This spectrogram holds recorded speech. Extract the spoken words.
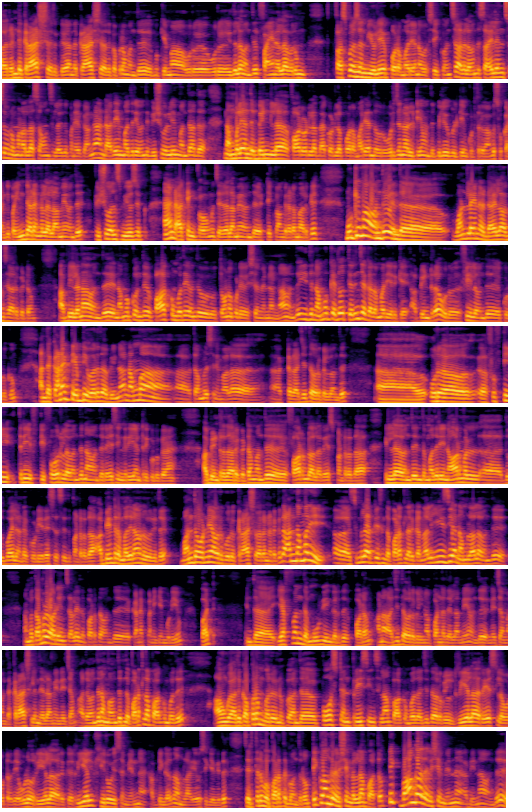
ரெண்டு கிராஷ் இருக்குது அந்த கிராஷ் அதுக்கப்புறம் வந்து முக்கியமாக ஒரு ஒரு இதில் வந்து ஃபைனலாக வெறும் ஃபஸ்ட் பர்சன் வியூலேயே போகிற மாதிரியான ஒரு சீக்வன்ஸ் அதில் வந்து சைலன்ஸும் ரொம்ப நல்லா சவுண்ட்ஸில் இது பண்ணியிருக்காங்க. அண்ட் அதே மாதிரி வந்து விஷுவலையும் வந்து அந்த நம்மளே அந்த பெண்டில் ஃபார்வர்டில் பேக்வர்டில் போகிற மாதிரி அந்த ஒரு ஒரிஜினாலிட்டியும் அந்த பிலியபிலிட்டியும் கொடுத்துருக்காங்க. ஸோ கண்டிப்பாக இந்த இடங்கள் எல்லாமே வந்து visuals music and acting performance இதெல்லாமே வந்து டிக் வாங்குற இடமா இருக்குது முக்கியமாக வந்து இந்த ஒன் லைனர் டைலாக்ஸாக இருக்கட்டும் அப்படி இல்லைனா வந்து நமக்கு வந்து பார்க்கும்போதே வந்து ஒரு தோணக்கூடிய விஷயம் என்னென்னா வந்து இது நமக்கு ஏதோ தெரிஞ்ச கதை மாதிரி இருக்கே அப்படின்ற ஒரு ஃபீலை வந்து கொடுக்கும். அந்த கனெக்ட் எப்படி வருது அப்படின்னா நம்ம தமிழ் சினிமாவில் ஆக்டர் அஜித் அவர்கள் வந்து ஒரு ஃபிஃப்டி த்ரீ ஃபிஃப்டி ஃபோரில் வந்து நான் வந்து ரேசிங் ரீஎன்ட்ரி கொடுக்குறேன் அப்படின்றதா இருக்கட்டும் வந்து ஃபார்முலாவில் ரேஸ் பண்ணுறதா இல்லை வந்து இந்த மாதிரி நார்மல் துபாயில் நடக்கக்கூடிய ரேசஸ் இது பண்ணுறதா அப்படின்ற மாதிரியான ஒரு இது வந்த உடனே அவருக்கு ஒரு கிராஷ் வேறு நடக்குது. அந்த மாதிரி சிமிலாரிட்டிஸ் இந்த படத்தில் இருக்கிறதுனால ஈஸியாக நம்மளால் வந்து நம்ம தமிழ் ஆடியன்ஸால் இந்த படத்தை வந்து கனெக்ட் பண்ணிக்க முடியும். பட் இந்த எஃப் அந்த மூவிங்கிறது படம். ஆனால் அஜித் அவர்கள் நான் பண்ணது எல்லாமே வந்து நிஜம். அந்த கிராஷ்லேருந்து எல்லாமே நிஜம். அதை வந்து நம்ம வந்து இந்த படத்தில் பார்க்கும்போது அவங்க அதுக்கப்புறம் ஒரு அந்த போஸ்ட் அண்ட் ப்ரீ சீன்ஸ்லாம் பார்க்கும்போது அஜித் அவர்கள் ரியலாக ரேஸில் ஓட்டுறது எவ்வளோ ரியலாக இருக்குது ரியல் ஹீரோயிசம் என்ன? அப்படிங்கிறது நம்மளை யோசிக்க வைக்குது. சரி திரும்ப படத்துக்கு வந்துடும் டிக் வாங்குற விஷயங்கள்லாம் பார்த்தோம். டிக் வாங்காத விஷயம் என்ன அப்படின்னா வந்து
